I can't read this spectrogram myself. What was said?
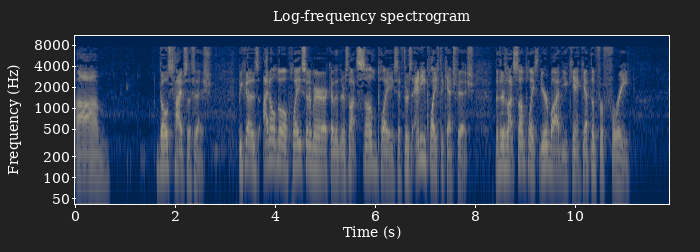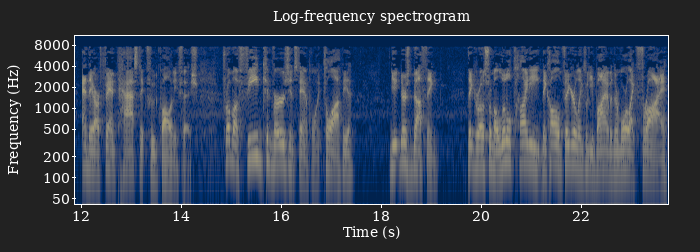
um, those types of fish. Because I don't know a place in America that there's not some place, if there's any place to catch fish, that there's not some place nearby that you can't get them for free. And they are fantastic food quality fish. From a feed conversion standpoint, tilapia, you, there's nothing that grows from a little tiny, they call them fingerlings when you buy them, and they're more like fry,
